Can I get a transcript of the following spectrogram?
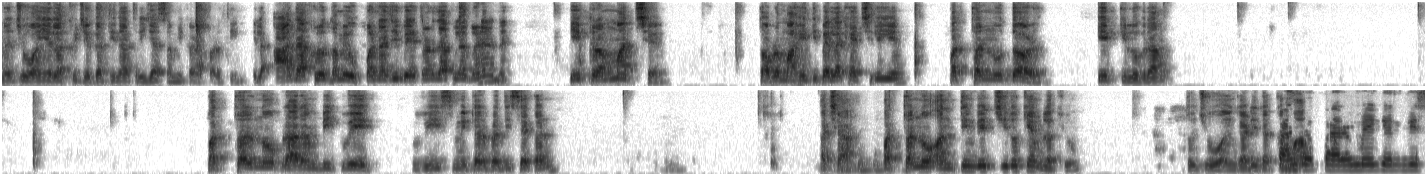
અને જો અહીંયા લખ્યું છે, ગતિના ત્રીજા સમીકરણ પરથી. એટલે આ દાખલો તમે ઉપરના જે બે ત્રણ દાખલા ગણ્યા ને, એ ક્રમમાં જ છે. તો આપણે માહિતી પહેલા ખેંચી લઈએ. પથ્થરનું દળ એક કિલોગ્રામ. પથ્થરનો પ્રારંભિક વેગ વીસ મીટર પ્રતિ સેકન્ડ. અચ્છા, પથ્થરનો અંતિમ વેગ જીરો કેમ લખ્યું? તો જુઓ, અહીં ગાડી રકમમાં પ્રારંભિક એક વીસ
